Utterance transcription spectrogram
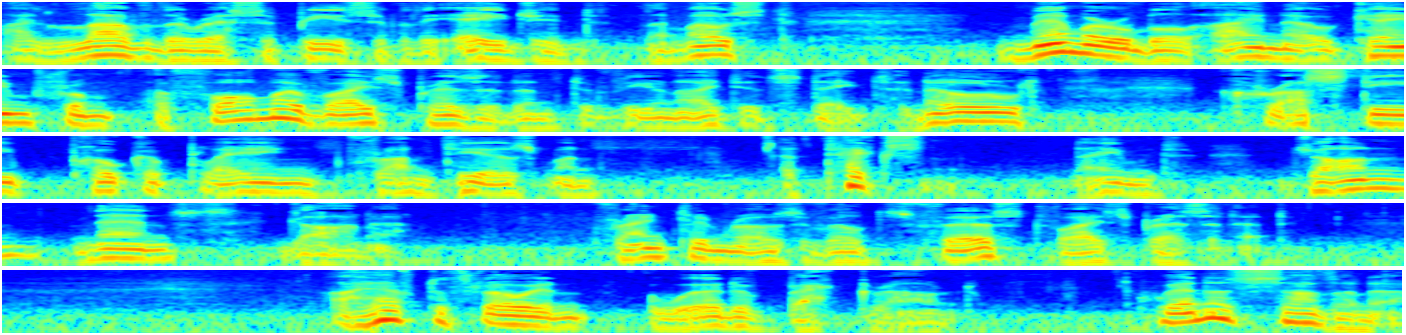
I love the recipes of the aged. The most memorable I know came from a former vice president of the United States, an old, crusty, poker playing frontiersman, a Texan named John Nance Garner, Franklin Roosevelt's first vice president. I have to throw in a word of background. When a Southerner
